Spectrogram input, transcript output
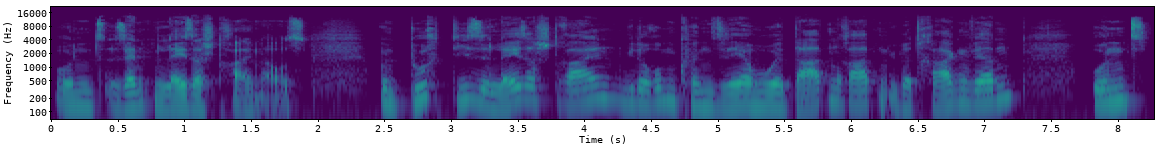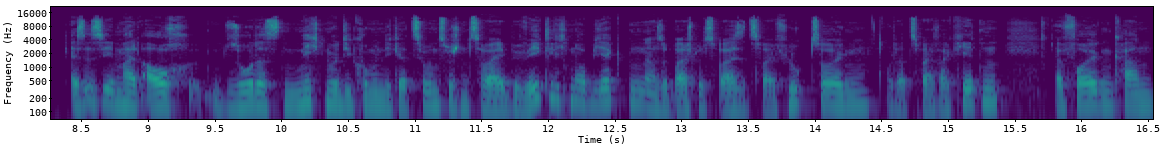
und senden Laserstrahlen aus. Und durch diese Laserstrahlen wiederum können sehr hohe Datenraten übertragen werden. Und es ist eben halt auch so, dass nicht nur die Kommunikation zwischen zwei beweglichen Objekten, also beispielsweise zwei Flugzeugen oder zwei Raketen, erfolgen kann,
